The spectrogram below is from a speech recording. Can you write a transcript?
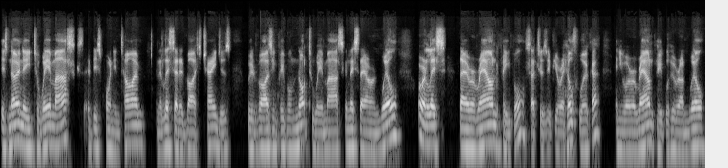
There's no need to wear masks at this point in time, and unless that advice changes, we're advising people not to wear masks unless they are unwell or unless they're around people, such as if you're a health worker and you are around people who are unwell,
